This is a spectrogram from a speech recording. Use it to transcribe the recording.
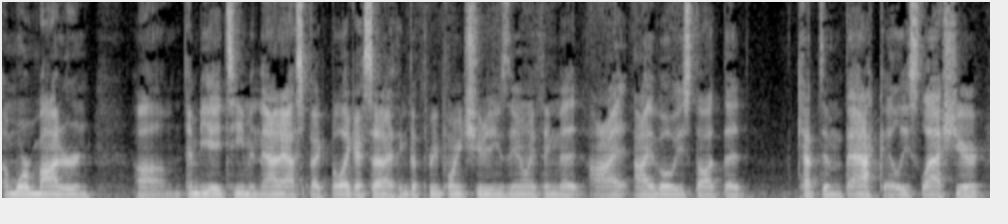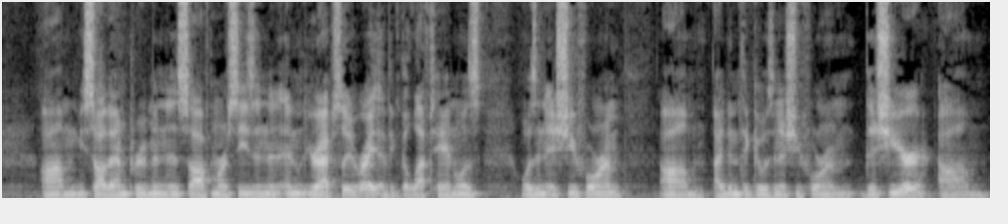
a more modern um, NBA team in that aspect. But like I said, I think the three point shooting is the only thing that I I've always thought that kept him back at least last year. Um, you saw that improvement in his sophomore season, and, and, you're absolutely right. I think the left hand was was an issue for him. Um, I didn't think it was an issue for him this year. Um,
